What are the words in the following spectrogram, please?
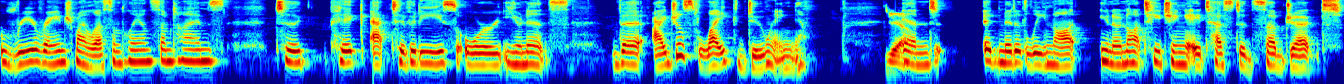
rearrange my lesson plans sometimes to pick activities or units that I just like doing. Yeah. And admittedly not, you know, not teaching a tested subject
